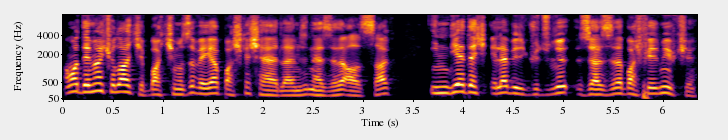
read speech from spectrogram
Amma demək olar ki, Bakımızı və ya başqa şəhərlərimizi nəzərə alsaq, indiyədək elə bir güclü zəlzələ baş verməyib ki,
